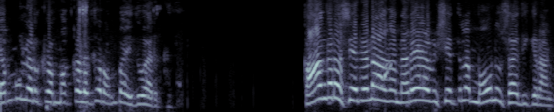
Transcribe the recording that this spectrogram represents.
ஜம்முல இருக்கிற மக்களுக்கு ரொம்ப இதுவாக இருக்குது. காங்கிரஸ் என்னன்னா அவங்க நிறைய விஷயத்துல மௌனம் சாதிக்கிறாங்க.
